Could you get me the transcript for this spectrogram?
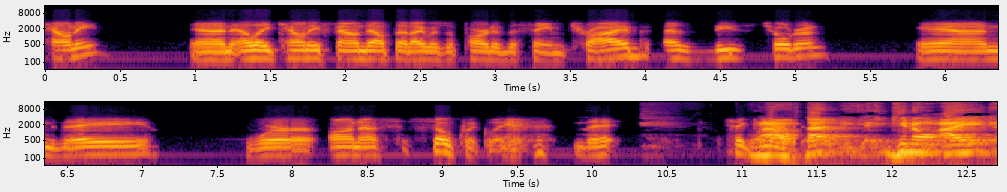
County, and LA County found out that I was a part of the same tribe as these children, and they were on us so quickly. they, wow, that you know, I,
